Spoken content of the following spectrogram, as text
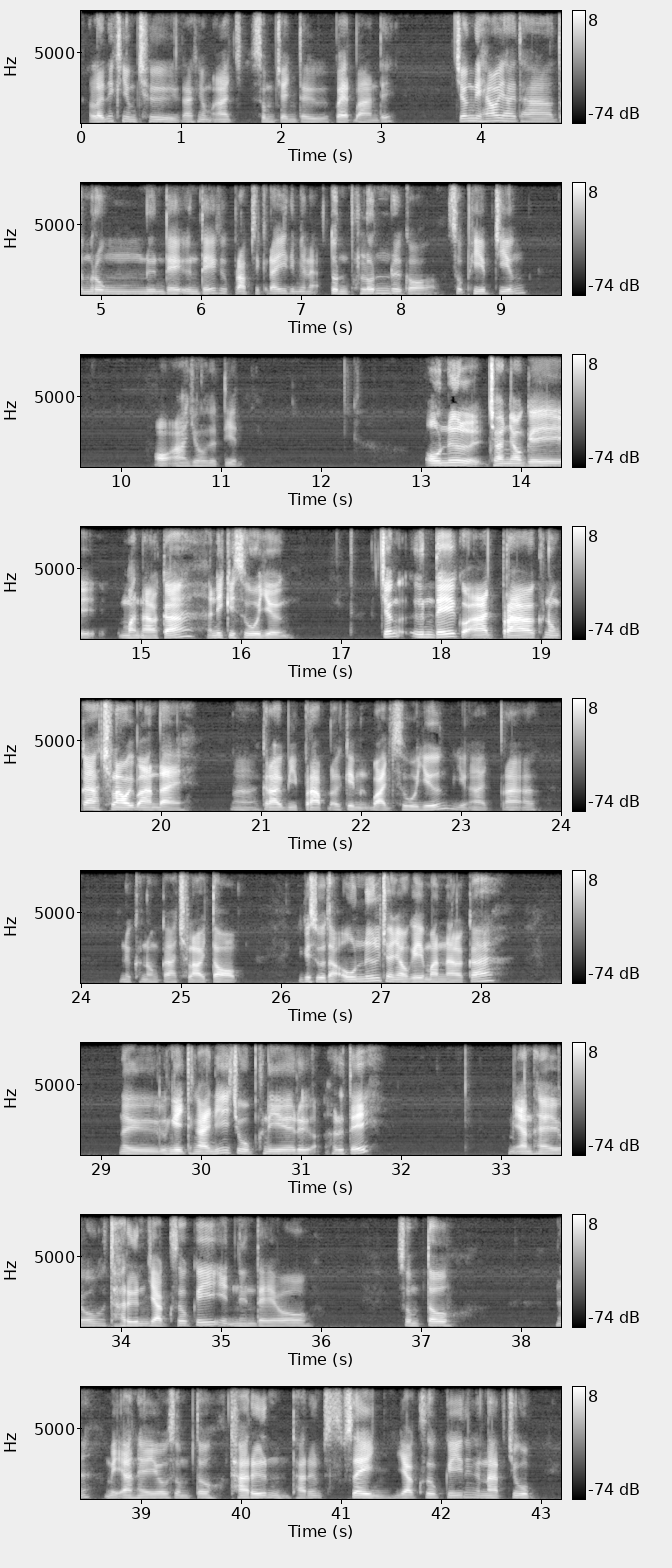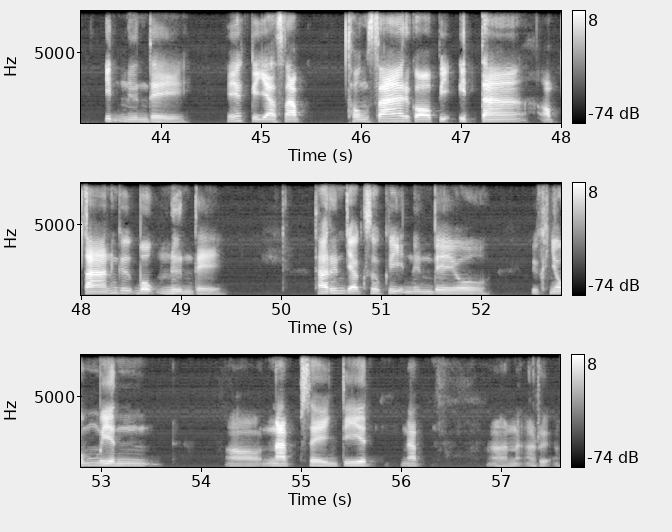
ឥឡូវនេះខ្ញុំឈឺតែខ្ញុំអាចសុំចេញទៅពេទ្យបានទេអញ្ចឹងនេះហើយហៅថាតម្រង់នឿនទេអឿនទេគឺប្រាប់សេចក្តីមានទុនភ្លុនឬក៏សុភាពជាងអអាយោទៅទៀតអូនិលចាញ់យកេម៉ាណាកានេះគេសួរយើងអញ្ចឹងអឿនទេក៏អាចប្រើក្នុងការឆ្លើយបានដែរបាទក្រៅពីប្រាប់ដោយគេមិនបាច់សួរយើងយើងអាចប្រើនៅក្នុងការឆ្លើយតបគេសួរថាអូនិលចាញ់យកេម៉ាណាកា នៅល្ងាចថ្ងៃនេះជួបគ្នាឬឬទេមាន hayo ថារឿនយ៉ាក់សូគីអ៊ីននតេអូសុំតោណាមាន hayo សុំតោថារឿនថារឿនផ្សេងយ៉ាក់សូគីនឹងណាត់ជួបអ៊ីននតេអេកិយាស័ព្ទថងសាឬក៏ពាក្យអ៊ីតាអបតានឹងគឺបូកនឿនទេថារឿនយ៉ាក់សូគីនឿនទេអូគឺខ្ញុំមានណាត់ផ្សេងទៀតណាត់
